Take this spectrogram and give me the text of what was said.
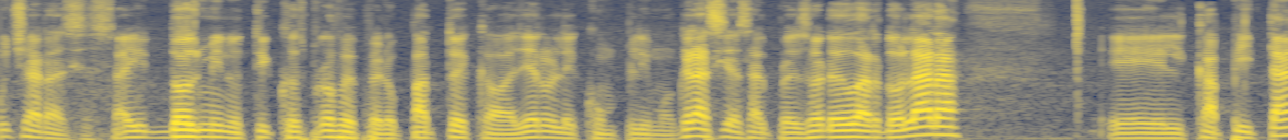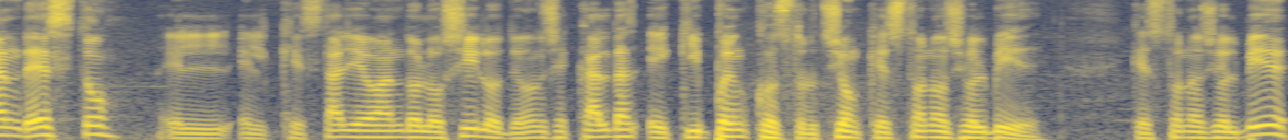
Muchas gracias. Hay dos minuticos, profe, pero pacto de caballero le cumplimos. Gracias al profesor Eduardo Lara, el capitán de esto, el, que está llevando los hilos de Once Caldas, equipo en construcción, que esto no se olvide, que esto no se olvide.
